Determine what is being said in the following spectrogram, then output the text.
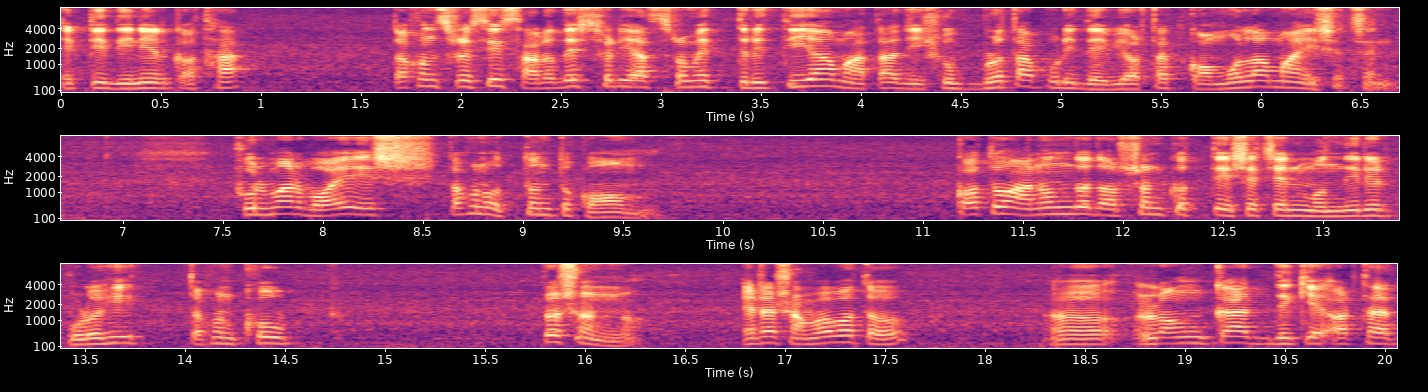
একটি দিনের কথা তখন শ্রী শ্রী শারদেশ্বরী আশ্রমের তৃতীয়া মাতাজি সুব্রতাপুরী দেবী, অর্থাৎ কমলা মা, এসেছেন। ফুলমার বয়স তখন অত্যন্ত কম। কত আনন্দ দর্শন করতে এসেছেন মন্দিরের পুরোহিত তখন খুব প্রসন্ন। এটা সম্ভবত লঙ্কার দিকে, অর্থাৎ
